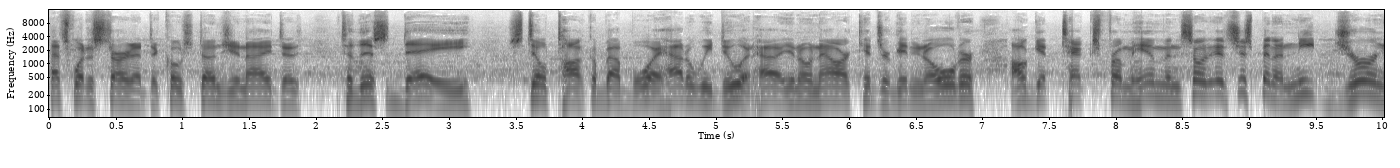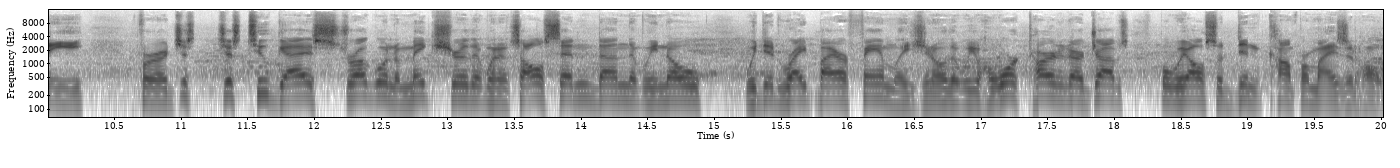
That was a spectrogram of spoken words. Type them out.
that's what it started at. The coach Dungy and I to to this day still talk about boy how do we do it how you know now our kids are getting older i'll get texts from him and so it's just been a neat journey for just just two guys struggling to make sure that when it's all said and done that we know we did right by our families you know that we worked hard at our jobs but we also didn't compromise at home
